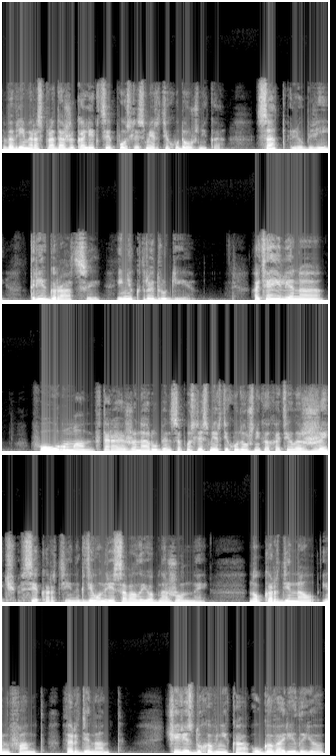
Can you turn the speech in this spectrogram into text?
во время распродажи коллекции после смерти художника «Сад любви», «Три грации» и некоторые другие. Хотя Елена Фоурман, вторая жена Рубенса, после смерти художника хотела сжечь все картины, где он рисовал ее обнаженной. Но кардинал-инфант Фердинанд через духовника уговорил ее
